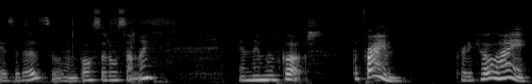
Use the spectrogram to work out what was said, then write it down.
as it is or emboss it or something. And then we've got the frame. Pretty cool, hey?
